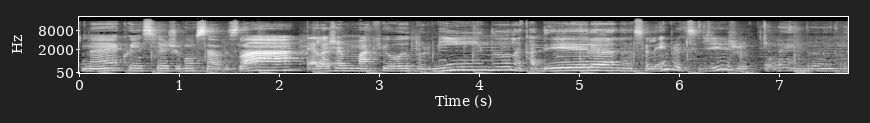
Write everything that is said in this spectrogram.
né? Conheci a Ju Gonçalves lá, ela já me maquiou dormindo na cadeira, né? Você lembra desse dia, Ju? Eu lembro, inclusive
